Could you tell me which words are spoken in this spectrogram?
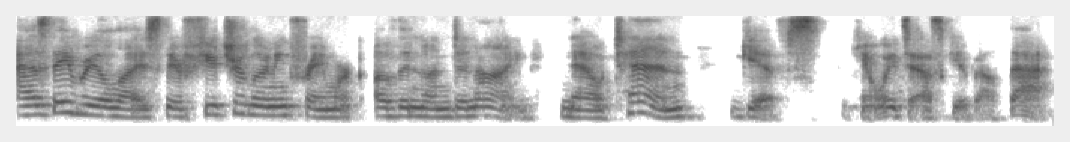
as they realize their future learning framework of the Nunda 9, now 10, gifts. I can't wait to ask you about that.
